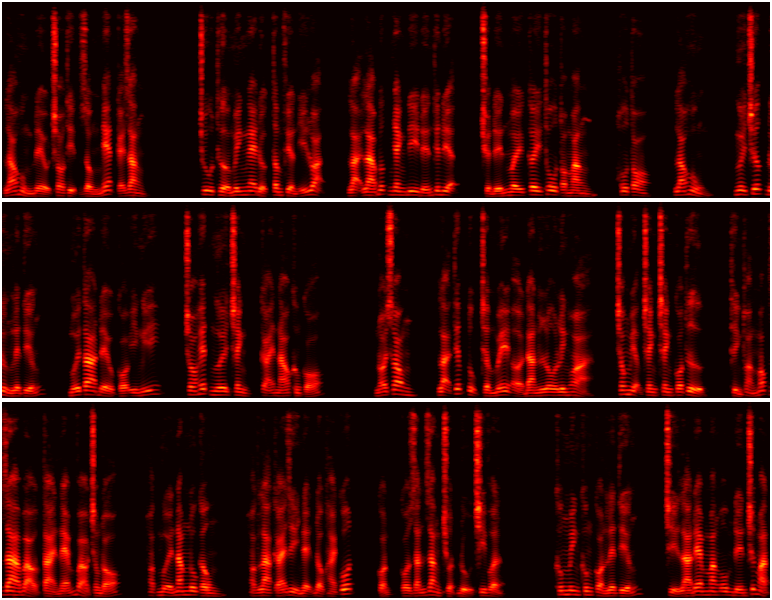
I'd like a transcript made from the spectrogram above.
lão hùng đều cho thịt rồng nhét cái răng. Chu thừa minh nghe được tâm phiền ý loạn lại là bước nhanh đi đến thiên điện chuyển đến mấy cây thô to măng hô to lão hùng ngươi trước đừng lên tiếng mới ta đều có ý nghĩ cho hết ngươi tranh cãi nào không có. Nói xong lại tiếp tục trầm mê ở đàn lô linh hỏa trong miệng tranh tranh có tử, thỉnh thoảng móc ra bảo tài ném vào trong đó hoặc mười năm nô công hoặc là cái gì nện độc hải cốt còn có rắn răng chuột đủ chi vật. Không minh không còn lên tiếng chỉ là đem mang ôm đến trước mặt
